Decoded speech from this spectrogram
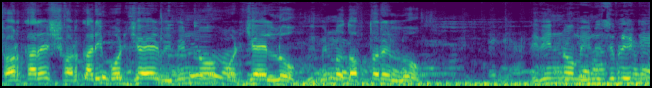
সরকারের সরকারি পর্যায়ের বিভিন্ন পর্যায়ের লোক বিভিন্ন দপ্তরের লোক বিভিন্ন মিউনিসিপ্যালিটি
